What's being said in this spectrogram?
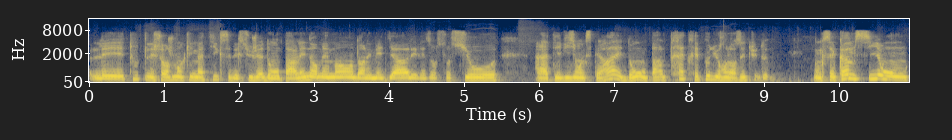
les, tous les changements climatiques, c'est des sujets dont on parle énormément dans les médias, les réseaux sociaux, à la télévision, etc., et dont on parle très très peu durant leurs études. Donc c'est comme si on,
